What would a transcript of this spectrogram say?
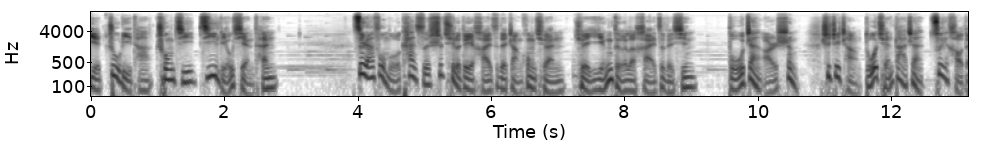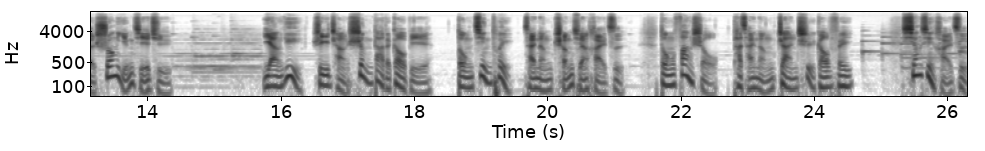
也助力他冲击激流险滩。虽然父母看似失去了对孩子的掌控权，却赢得了孩子的心。不战而胜是这场夺权大战最好的双赢结局。养育是一场盛大的告别，懂进退才能成全孩子，懂放手他才能展翅高飞。相信孩子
